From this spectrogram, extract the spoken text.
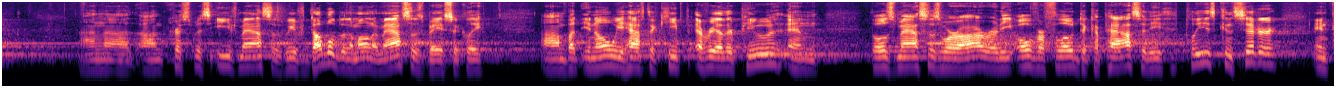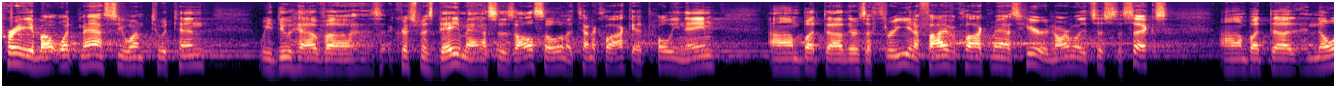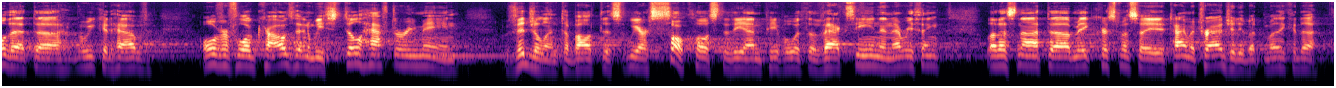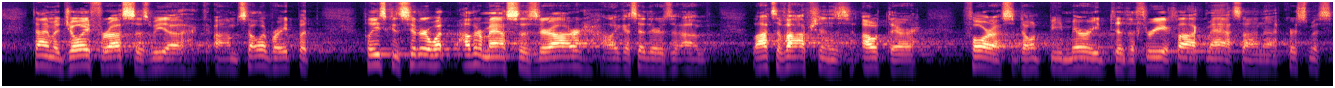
on, uh, on Christmas Eve Masses. We've doubled the amount of Masses basically, um, but you know, we have to keep every other pew, and those Masses were already overflowed to capacity. Please consider and pray about what Mass you want to attend. We do have uh, Christmas Day Masses also, and a 10 o'clock at Holy Name. Um, but uh, there's a 3 and a 5 o'clock Mass here. Normally it's just the 6. Um, but uh, know that uh, we could have overflowed crowds, and we still have to remain vigilant about this. We are so close to the end, people, with the vaccine and everything. Let us not uh, make Christmas a time of tragedy, but make it a time of joy for us as we uh, um, celebrate. But please consider what other masses there are. Like I said, there's uh, lots of options out there for us. Don't be married to the three o'clock mass on uh, Christmas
